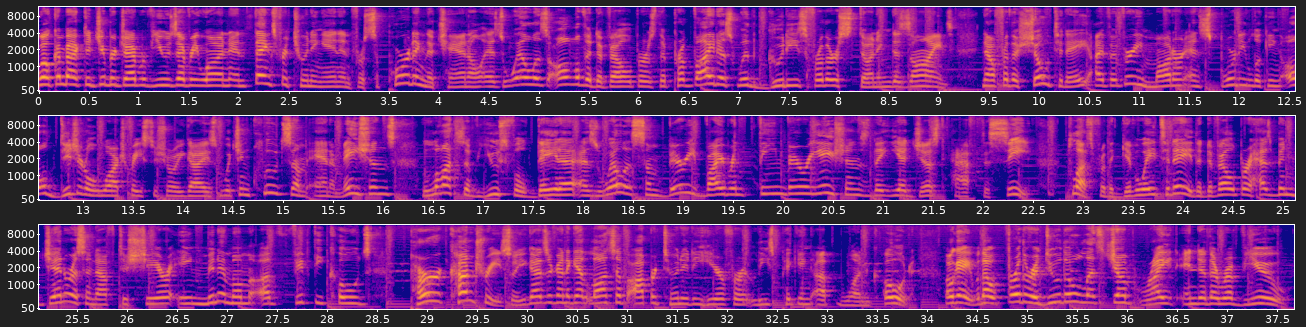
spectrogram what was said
Welcome back to Jibber Jab Reviews, everyone, and thanks for tuning in and for supporting the channel, as well as all the developers that provide us with goodies for their stunning designs. Now, for the show today, I have a very modern and sporty looking all-digital watch face to show you guys, which includes some animations, lots of useful data, as well as some very vibrant theme variations that you just have to see. Plus, for the giveaway today, the developer has been generous enough to share a minimum of 50 codes per country. So you guys are going to get lots of opportunity here for at least picking up one code. Okay, without further ado though, let's jump right into the review.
